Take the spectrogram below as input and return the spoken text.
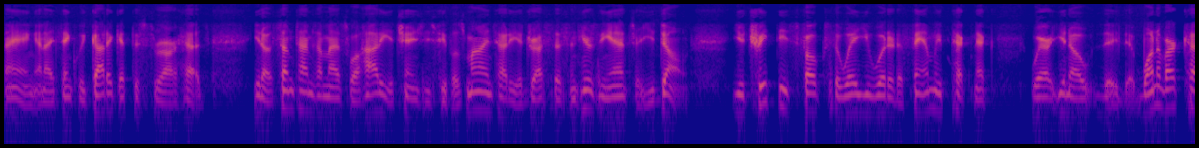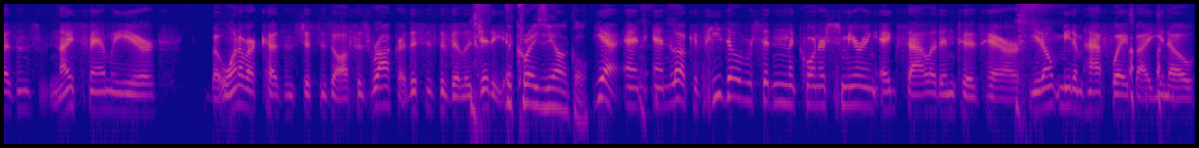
saying, and I think we've got to get this through our heads. You know, sometimes I'm asked, well, how do you change these people's minds? How do you address this? And here's the answer: you don't. You treat these folks the way you would at a family picnic, where you know the, the- one of our cousins, nice family here, but one of our cousins just is off his rocker. This is the village idiot. the crazy uncle. Yeah, and and look, if he's over sitting in the corner smearing egg salad into his hair, you don't meet him halfway by you know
